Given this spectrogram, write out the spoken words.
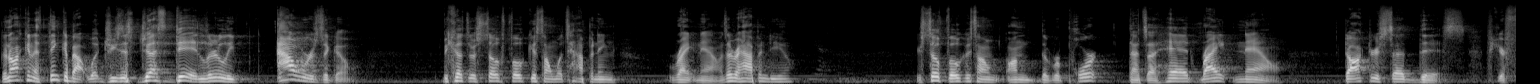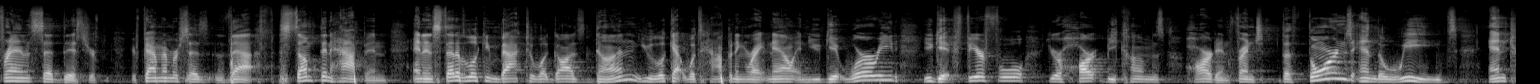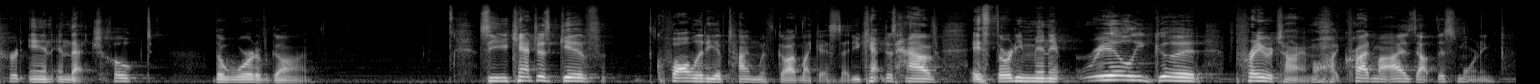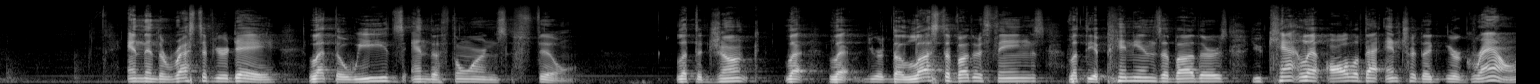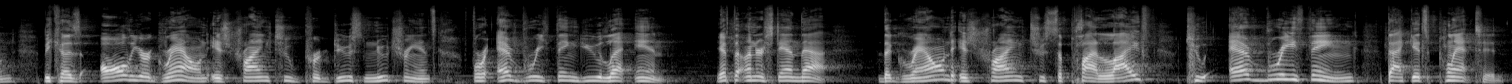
They're not going to think about what Jesus just did literally hours ago because they're so focused on what's happening right now. Has that ever happened to you? Yeah. You're so focused on, on the report that's ahead right now. Doctor said this. Your friend said this. Your, your family member says that. Something happened, and instead of looking back to what God's done, you look at what's happening right now and you get worried, you get fearful, your heart becomes hardened. Friends, the thorns and the weeds entered in and that choked the Word of God. See, you can't just give quality of time with God, like I said. You can't just have a 30 minute, really good prayer time. Oh, I cried my eyes out this morning and then the rest of your day, let the weeds and the thorns fill. Let the junk, let, let your, the lust of other things, let the opinions of others. You can't let all of that enter the, your ground because all your ground is trying to produce nutrients for everything you let in. You have to understand that. The ground is trying to supply life to everything that gets planted.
